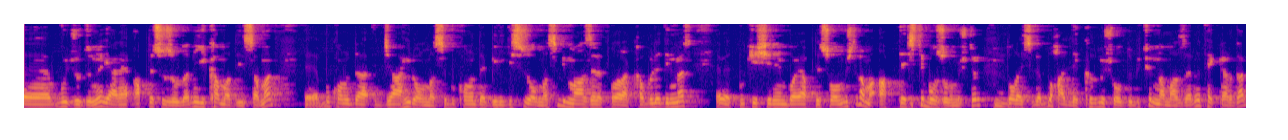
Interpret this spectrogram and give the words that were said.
e, vücudunu yani abdest uzuvlarını yıkamadığı zaman bu konuda cahil olması, bu konuda bilgisiz olması bir mazeret olarak kabul edilmez. Evet bu kişinin boy abdesti olmuştur ama abdesti bozulmuştur. Dolayısıyla bu halde kılmış olduğu bütün namazlarını tekrardan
